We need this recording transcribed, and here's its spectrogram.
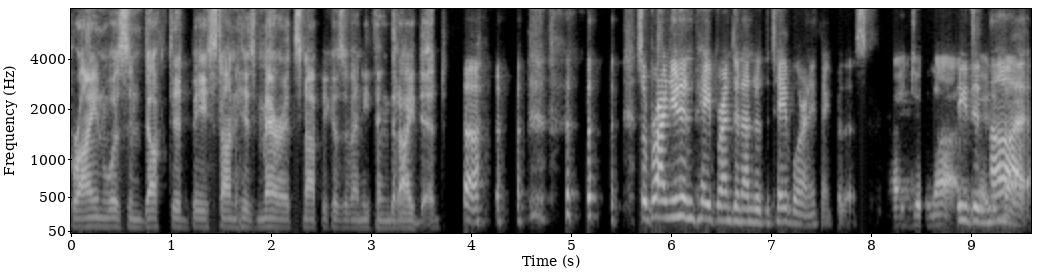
Brian was inducted based on his merits, not because of anything that I did. so, Brian, you didn't pay Brendan under the table or anything for this. I did not. You did, did not.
